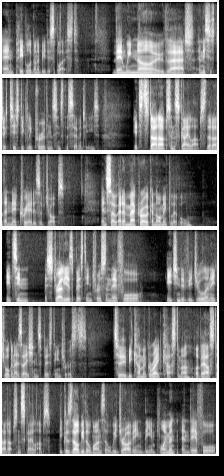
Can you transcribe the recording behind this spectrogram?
and people are going to be displaced, then we know that, and this is statistically proven since the 70s, it's startups and scale ups that are the net creators of jobs. And so, at a macroeconomic level, it's in Australia's best interests and therefore each individual and each organisation's best interests to become a great customer of our startups and scale ups because they'll be the ones that will be driving the employment and therefore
